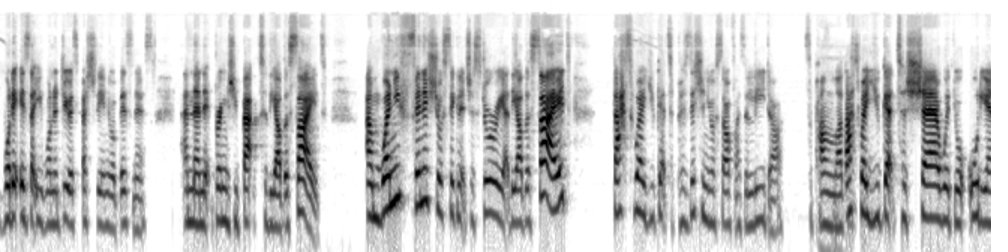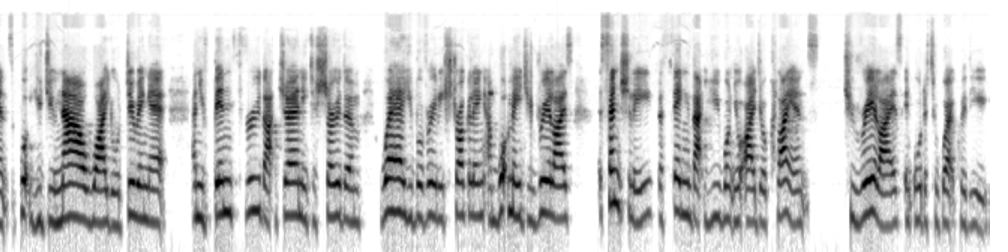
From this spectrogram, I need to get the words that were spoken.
what it is that you want to do, especially in your business. and then it brings you back to the other side. And when you finish your signature story at the other side, that's where you get to position yourself as a leader. SubhanAllah. That's where you get to share with your audience what you do now, why you're doing it. And you've been through that journey to show them where you were really struggling and what made you realize essentially the thing that you want your ideal clients to realize in order to work with you.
